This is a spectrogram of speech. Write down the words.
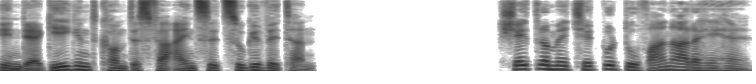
In der Gegend kommt es vereinzelt zu Gewittern. क्षेत्र में छिटपुट तूफान आ रहे हैं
